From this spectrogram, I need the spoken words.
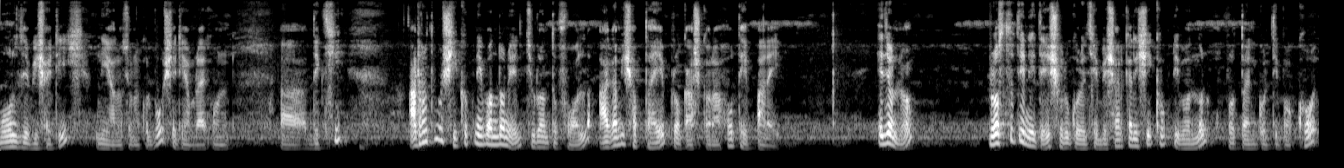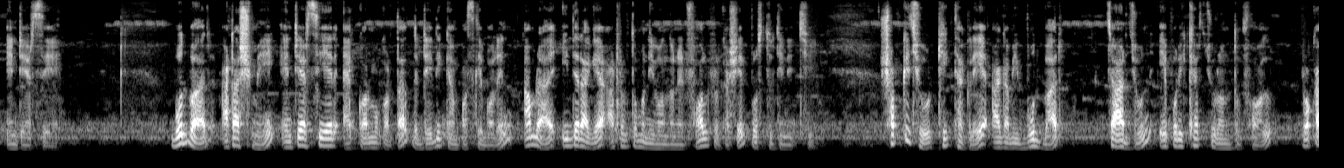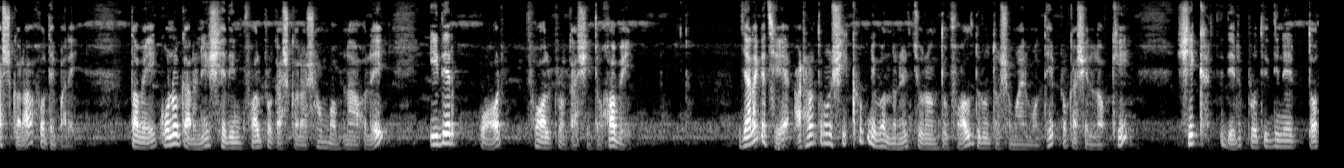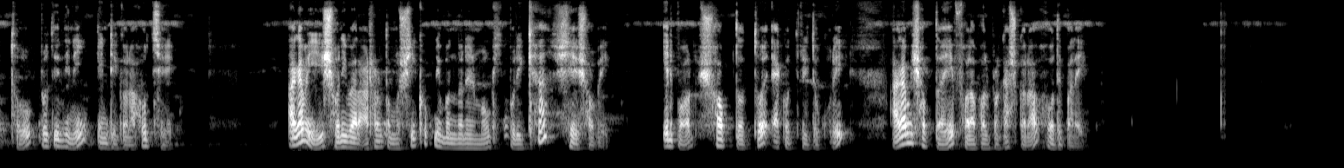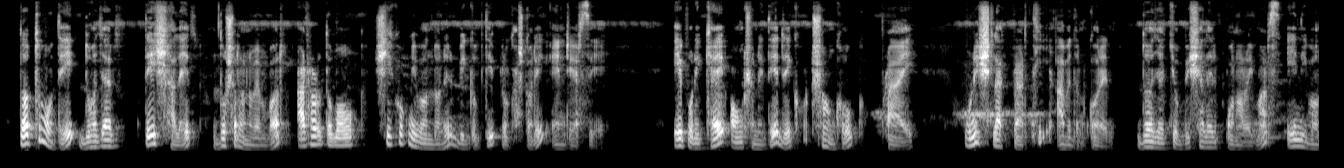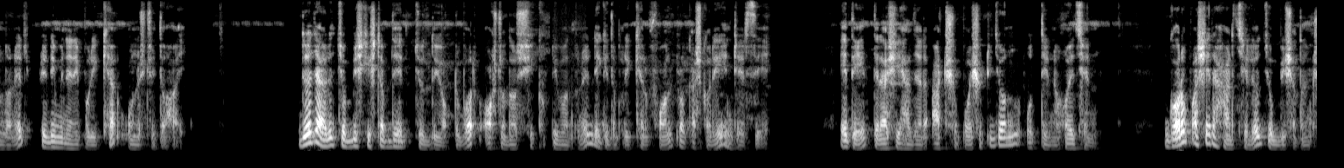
মূল যে বিষয়টি নিয়ে আলোচনা করব, সেটি আমরা এখন দেখছি। আঠারোতম শিক্ষক নিবন্ধনের চূড়ান্ত ফল আগামী সপ্তাহে প্রকাশ করা হতে পারে। এজন্য প্রস্তুতি নিতে শুরু করেছে বেসরকারি শিক্ষক নিবন্ধন প্রত্যয়ন কর্তৃপক্ষ এনটিআরসিএ বুধবার আঠাশ মে এনটিআরসি এর এক কর্মকর্তা দ্য ডেইলি ক্যাম্পাসকে বলেন, আমরা ঈদের আগে আঠারোতম নিবন্ধনের ফল প্রকাশের প্রস্তুতি নিচ্ছি। সবকিছু ঠিক থাকলে আগামী বুধবার চার জুন এ পরীক্ষার চূড়ান্ত ফল প্রকাশ করা হতে পারে। তবে কোনো কারণে সেদিন ফল প্রকাশ করা সম্ভব না হলে ঈদের পর ফল প্রকাশিত হবে। জানা গেছে, আঠারোতম শিক্ষক নিবন্ধনের চূড়ান্ত ফল দ্রুত সময়ের মধ্যে প্রকাশের লক্ষ্যে শিক্ষার্থীদের প্রতিদিনের তথ্য প্রতিদিনই এন্ট্রি করা হচ্ছে। আগামী শনিবার আঠারোতম শিক্ষক নিবন্ধনের মৌখিক পরীক্ষা শেষ হবে। এরপর সব তথ্য একত্রিত করে আগামী সপ্তাহে ফলাফল প্রকাশ করা হতে পারে। তথ্য মতে দু সালের দোসরা নভেম্বর আঠারোতম শিক্ষক নিবন্ধনের বিজ্ঞপ্তি প্রকাশ করে এনটিআরসি। এ পরীক্ষায় অংশ নিতে রেকর্ড সংখ্যক প্রায় উনিশ লাখ প্রার্থী আবেদন করেন। দু হাজার চব্বিশ সালের পনেরোই মার্চ এই নিবন্ধনের প্রিলিমিনারি পরীক্ষা অনুষ্ঠিত হয়। দু হাজার চব্বিশ খ্রিস্টাব্দের চোদ্দই অক্টোবর অষ্টাদশ শিক্ষক নিবন্ধনের লিখিত পরীক্ষার ফল প্রকাশ করে এনটিআরসি। এতে তেরাশি হাজার আটশো পঁয়ষট্টি জন উত্তীর্ণ হয়েছেন। গড় পাশের হার ছিল চব্বিশ শতাংশ।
